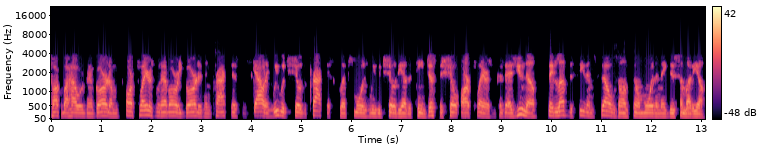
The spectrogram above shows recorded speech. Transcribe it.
talk about how we were going to guard them, our players would have already guarded in practice and scouting. We would show the practice clips more than we would show the other team just to show our players because as you know, they love to see themselves on film more than they do somebody else.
